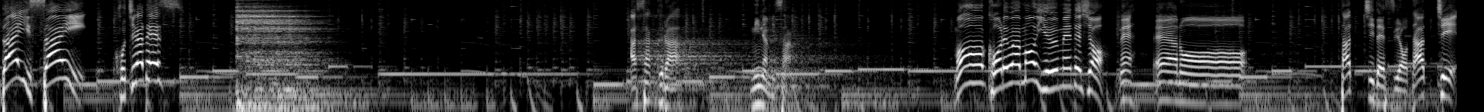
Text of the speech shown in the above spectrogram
第3位、こちらです朝倉みなみさん。もう、これはもう有名でしょう。ね。えー、あのー、タッチですよ、タッチ。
